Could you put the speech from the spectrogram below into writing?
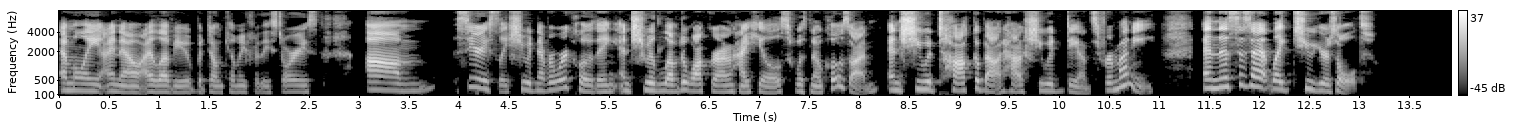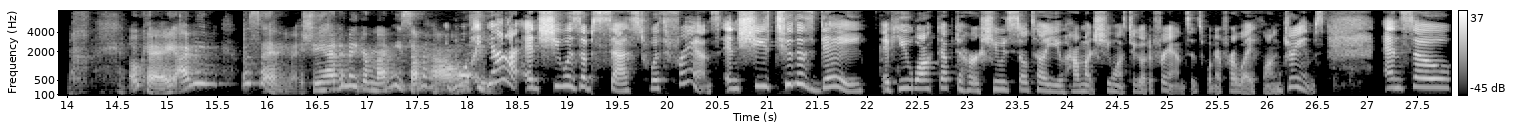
Emily, I know I love you, but don't kill me for these stories. Um, seriously, she would never wear clothing and she would love to walk around in high heels with no clothes on. And she would talk about how she would dance for money. And this is at like two years old. Okay. I mean, listen, she had to make her money somehow. Well, She yeah, and she was obsessed with France. And she, to this day, if you walked up to her, she would still tell you how much she wants to go to France. It's one of her lifelong dreams. And so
